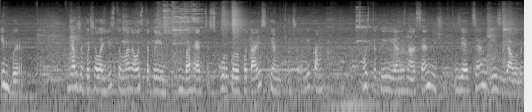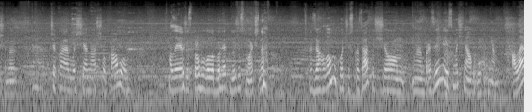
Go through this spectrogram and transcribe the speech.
імбир. Я вже почала їсти. У мене ось такий багет з куркою по-тайськи у. Ось такий, я не знаю, сендвіч з яйцем і з яловичиною. Чекаємо ще нашу каву, але я вже спробувала багет дуже смачно. Загалом хочу сказати, що в Бразилії смачна кухня, але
